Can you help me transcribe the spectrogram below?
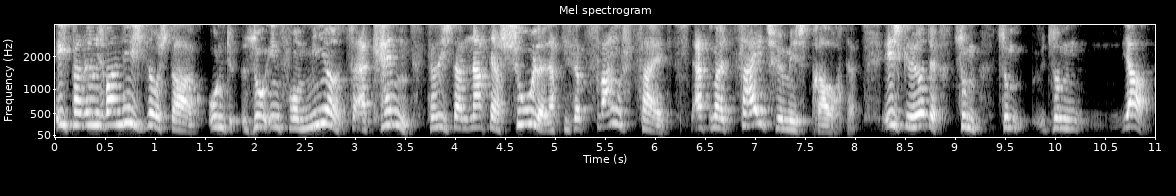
ich persönlich war nicht so stark und so informiert zu erkennen, dass ich dann nach der Schule, nach dieser Zwangszeit erstmal Zeit für mich brauchte. Ich gehörte zum, zum, zum, ja,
